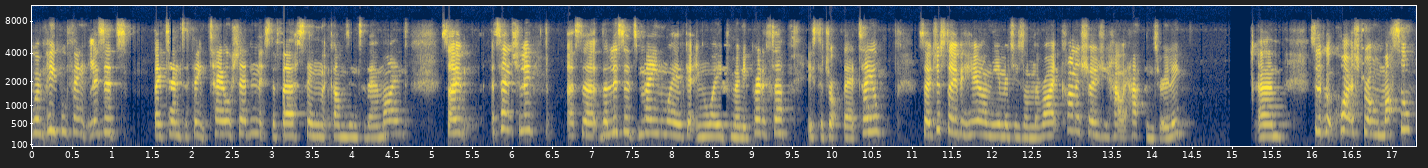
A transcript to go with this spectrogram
when people think lizards, they tend to think tail shedding. It's the first thing that comes into their mind. So essentially, that's the, the lizard's main way of getting away from any predator is to drop their tail. So just over here on the images on the right kind of shows you how it happens really. Um, so they've got quite a strong muscle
